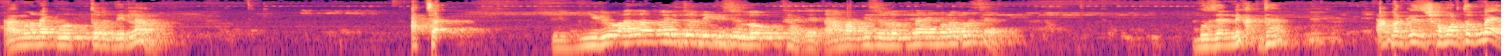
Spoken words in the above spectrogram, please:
আমি ওনাকে উত্তর দিলাম হিরো আলমের যদি কিছু লোক থাকে আমার কিছু লোক নাই মনে করছেন? বুঝেননি কথা? আমার কিছু সমর্থক নাই?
